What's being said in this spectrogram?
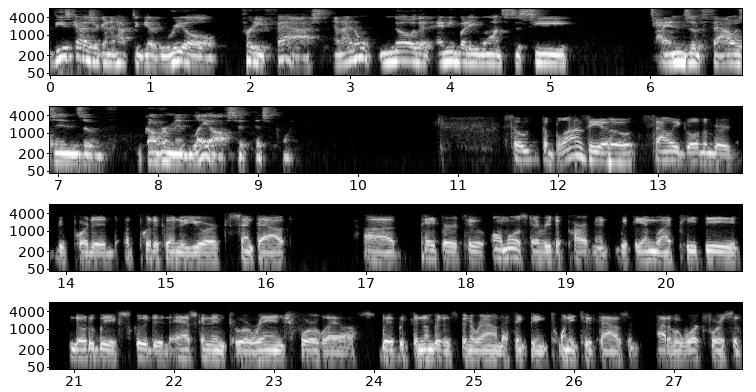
these guys are going to have to get real pretty fast. And I don't know that anybody wants to see tens of thousands of government layoffs at this point. So de Blasio, Sally Goldenberg reported, uh, Politico New York sent out a uh, paper to almost every department with the NYPD notably excluded, asking them to arrange for layoffs, with, with the number that's been around, I think, being 22,000 out of a workforce of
